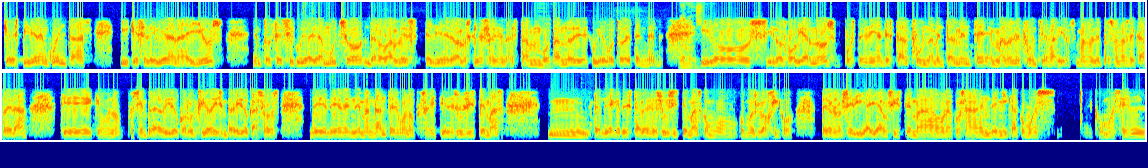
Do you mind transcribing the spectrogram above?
que les pidieran cuentas y que se debieran a ellos, entonces se cuidaría mucho de robarles el dinero a los que les están votando y de cuyo voto dependen. y los y los gobiernos pues tendrían que estar fundamentalmente en manos de funcionarios, en manos de personas de carrera que, que bueno, pues siempre ha habido corrupción y siempre ha habido casos de, de, mangantes. Bueno, pues ahí tienen sus sistemas, mmm, tendrían que establecer sus sistemas como, como es lógico, pero no sería ya un sistema, una cosa endémica como es como es el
